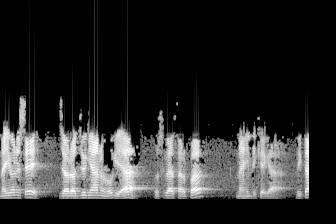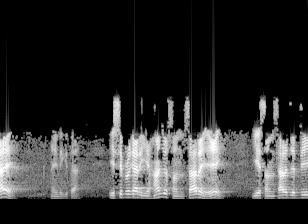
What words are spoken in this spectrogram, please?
नहीं होने से जो रज्जु ज्ञान हो गया, उसके बाद सर्प नहीं दिखेगा। दिखता है? नहीं दिखता। इसी प्रकार यहाँ जो संसार है, ये संसार यदि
